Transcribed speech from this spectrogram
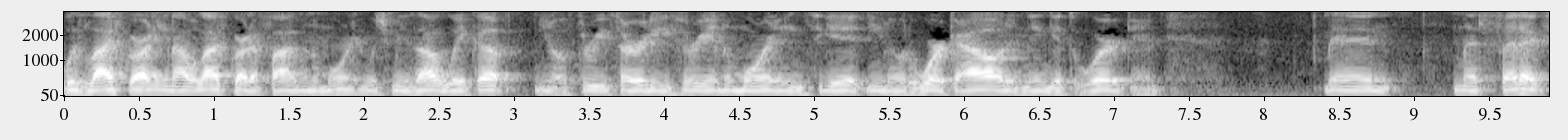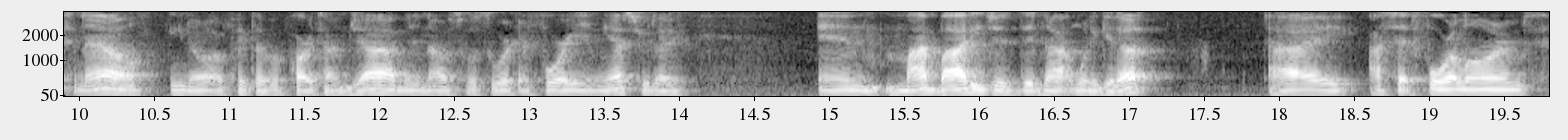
was lifeguarding and I would lifeguard at five in the morning, which means I would wake up, you know, 3.30, 3 in the morning to get, you know, to work out and then get to work. And man, I'm at FedEx now, you know, I picked up a part-time job and I was supposed to work at 4 a.m. yesterday. And my body just did not want to get up. I I set four alarms.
